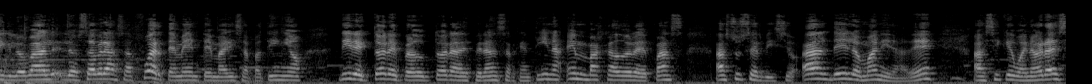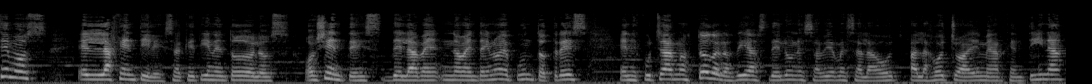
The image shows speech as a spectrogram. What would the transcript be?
y Global los abraza fuertemente Marisa Patiño, directora y productora de Esperanza Argentina, embajadora de paz a su servicio, al de la humanidad. ¿eh? Así que bueno, agradecemos la gentileza que tienen todos los oyentes de la 99.3 en escucharnos todos los días de lunes a viernes a, a las 8 a.m. Argentina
